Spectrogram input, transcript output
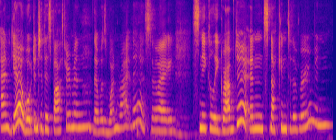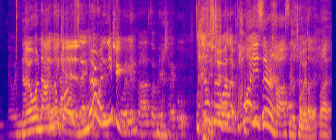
And yeah, I walked into this bathroom and there was one right there. So I sneakily grabbed it and snuck into the room and No one, No one knew again. No one the knew. Toilet vase on their table. Also, toilet why is there a vase in the toilet? Like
